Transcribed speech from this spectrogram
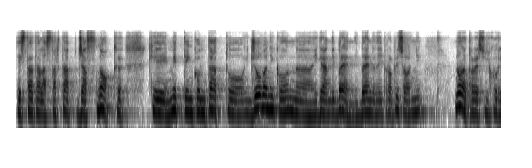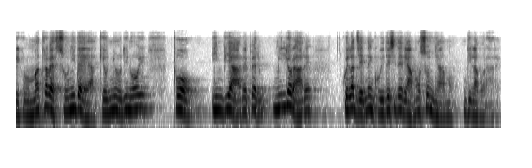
è stata la startup Just Knock che mette in contatto i giovani con uh, i grandi brand, i brand dei propri sogni, non attraverso il curriculum, ma attraverso un'idea che ognuno di noi può inviare per migliorare quell'azienda in cui desideriamo o sogniamo di lavorare.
